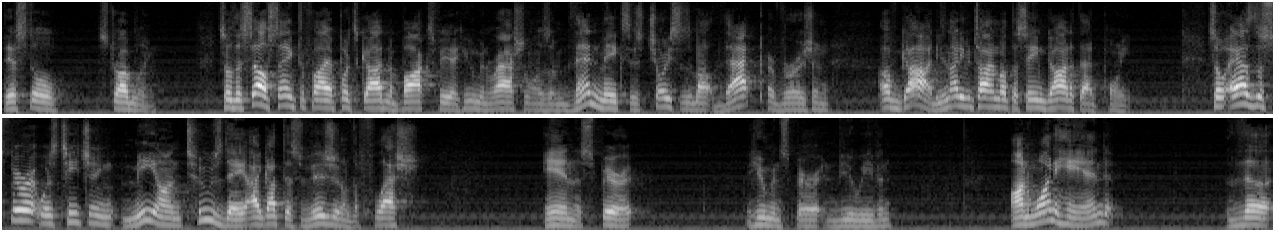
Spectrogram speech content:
They're still struggling. So the self sanctifier puts God in a box via human rationalism, then makes his choices about that perversion of God. He's not even talking about the same God at that point. So as the Spirit was teaching me on Tuesday, I got this vision of the flesh and the Spirit, the human spirit in view, even. On one hand, the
